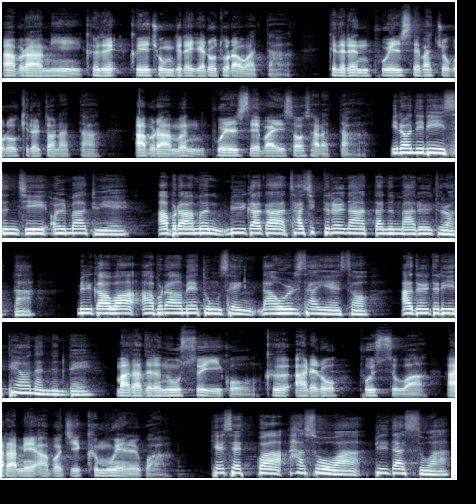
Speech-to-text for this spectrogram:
아브라함이 그들, 그의 종들에게로 돌아왔다. 그들은 부엘세바 쪽으로 길을 떠났다. 아브라함은 부엘세바에서 살았다. 이런 일이 있은 지 얼마 뒤에 아브라함은 밀가가 자식들을 낳았다는 말을 들었다. 밀가와 아브라함의 동생 나홀 사이에서 아들들이 태어났는데 맏아들은 우스이고 그 아래로 부스와 아람의 아버지 그무엘과 게셋과 하소와 빌다스와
